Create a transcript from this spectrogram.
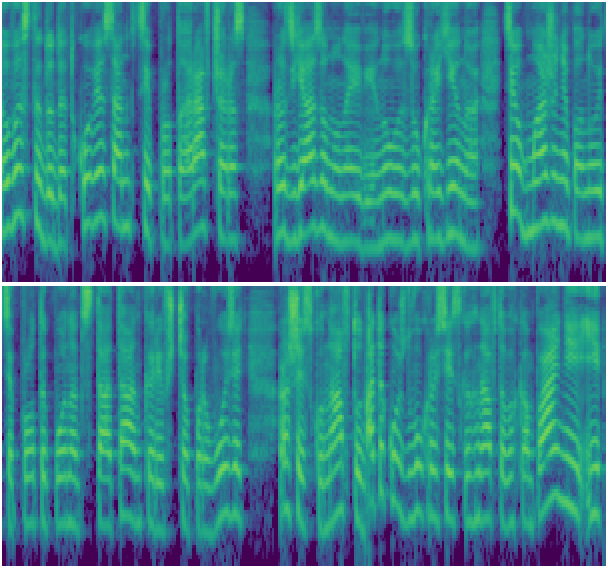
ввести додаткові санкції проти РФ через розв'язану нею війну з Україною. Ці обмеження плануються проти понад 100 танкерів, що перевозять рашистську нафту, а також двох російських нафтових компаній і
